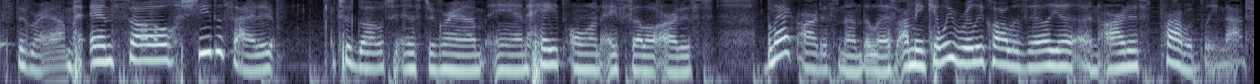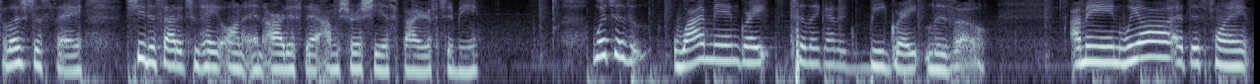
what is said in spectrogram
Instagram. And so she decided to go to Instagram and hate on a fellow artist black artist nonetheless. I mean, can we really call Azalea an artist? Probably not. So let's just say she decided to hate on an artist that I'm sure she aspires to be. Which is why men great till they gotta be great, Lizzo. I mean, we all at this point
